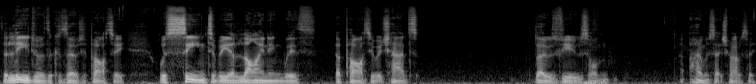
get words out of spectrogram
the leader of the Conservative Party, was seen to be aligning with a party which had those views on homosexuality.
